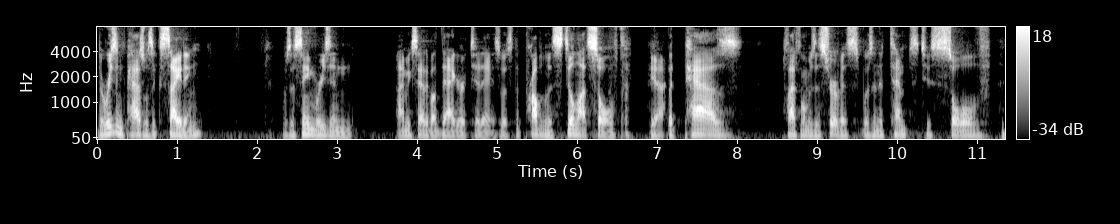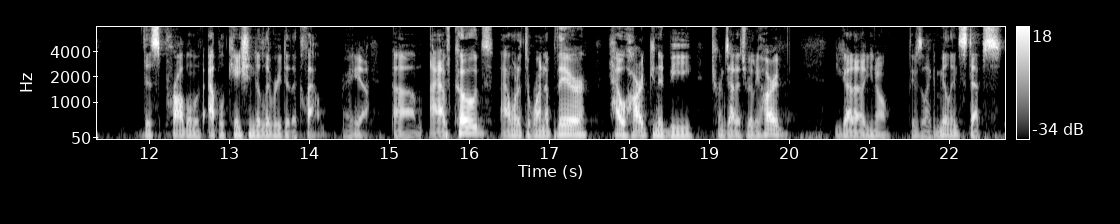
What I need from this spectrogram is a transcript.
the reason PaaS was exciting was the same reason I'm excited about Dagger today. So it's the problem is still not solved. Yeah. But PaaS, platform as a service, was an attempt to solve this problem of application delivery to the cloud. Right. Yeah. Um, I have codes. I want it to run up there. How hard can it be? Turns out it's really hard. You gotta, you know, there's like a million steps.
